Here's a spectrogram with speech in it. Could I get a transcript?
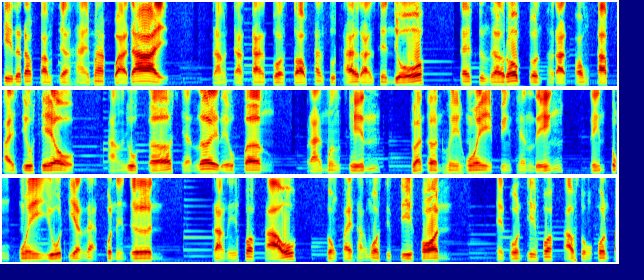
ที่ได้รับความเสียหายมากกว่าได้ หลังจากการตรวจสอบขั้นสุดท้ายหลานเซนโยได้ขึ้นเรือรบโจรสลัดพร้อมกับไปซิวเชียวถังยูเก๋อเฉียนเล่ยเหลียวเฟิงร้านเมืองฉินหยวนเอินฮุยฮุยปิงเทียนหลิงหลินตุงฮุยหยูเทียนและคนอื่นๆ ครั้งนี้พวกเขา ส่งไปทั้งหมด 14 คน เหตุผลที่พวกเขาส่งคนไป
